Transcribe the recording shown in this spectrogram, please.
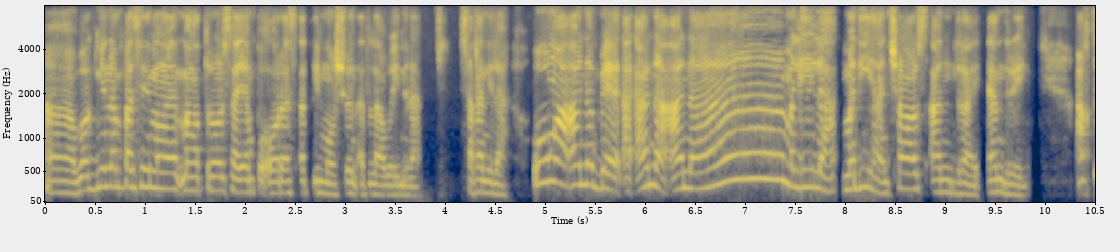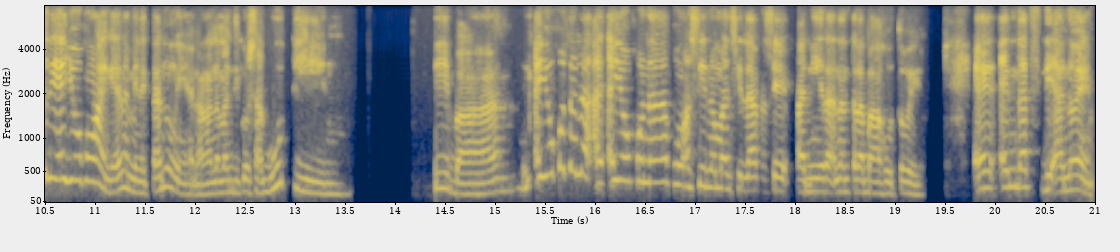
Ah, wag niyo nang pansin mga mga troll sayang po oras at emotion at laway nila sa kanila. Oo nga Annabel, ah, Ana, Ana, Malila, Malihan, Charles Andre, Andre. Actually ayoko nga yan, may nagtanong eh, alam naman di ko sagutin. Diba? Ayoko na, ay- ayoko na kung sino man sila kasi panira ng trabaho to eh. And, and that's the ano eh.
